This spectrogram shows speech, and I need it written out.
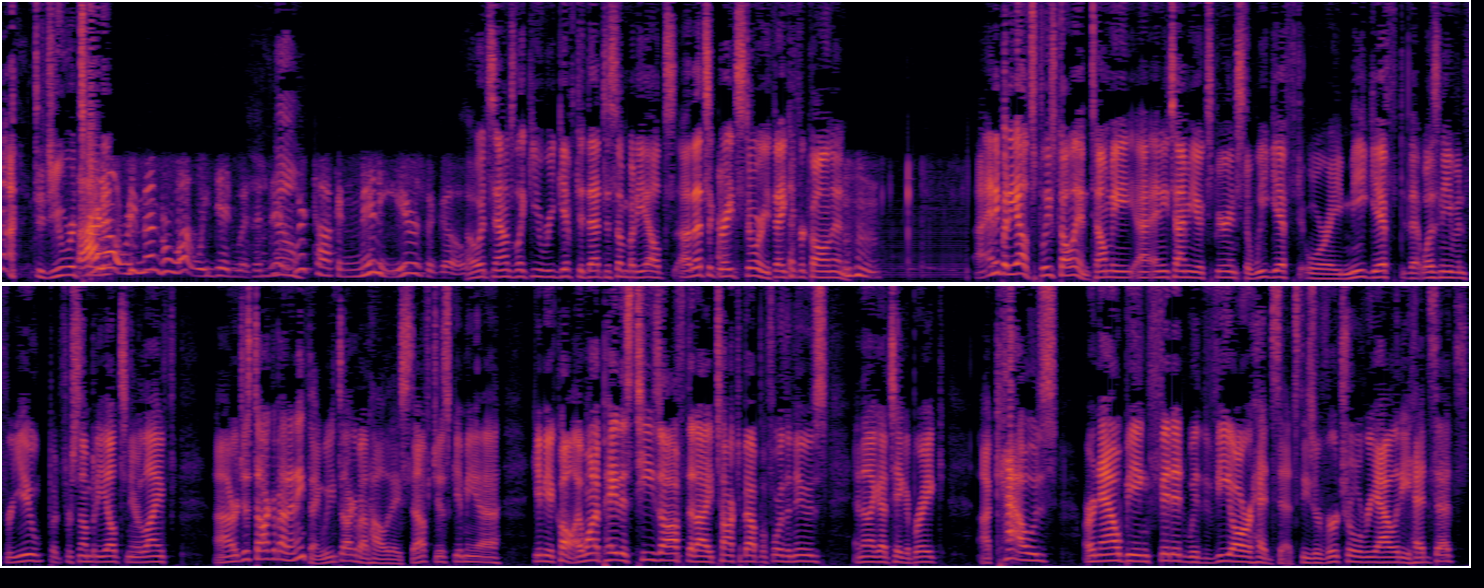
Did you I return it? I don't remember what we did with it. We're talking many years ago. Oh, it sounds like you regifted that to somebody else. Uh, that's a great story. Thank you for calling in. Mhm. Uh, anybody else, please call in. Tell me uh, anytime you experienced a we gift or a me gift that wasn't even for you, but for somebody else in your life, uh, or just talk about anything. We can talk about holiday stuff. Just give me a give me a call. I want to pay this tease off that I talked about before the news, and then I got to take a break. Uh, cows are now being fitted with VR headsets. These are virtual reality headsets,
